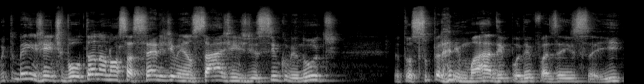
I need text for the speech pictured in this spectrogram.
Muito bem, gente, voltando à nossa série de mensagens de cinco minutos, eu estou super animado em poder fazer isso aí,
